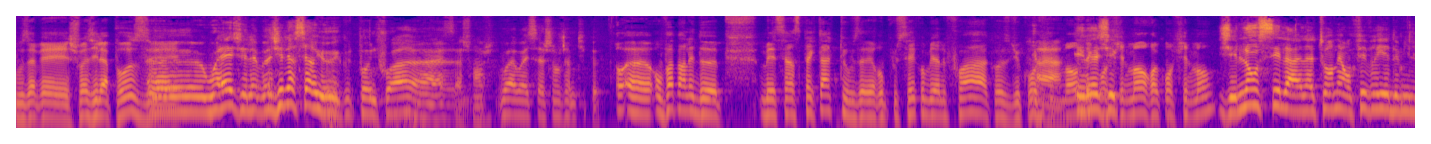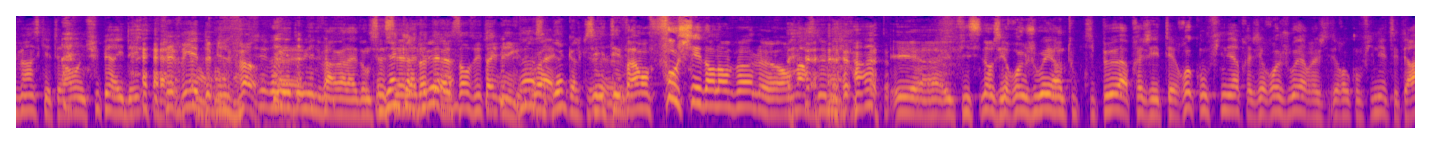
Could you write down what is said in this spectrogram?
Vous avez choisi la pose. et- Euh, ouais, j'ai l'air bah, j'ai l'air sérieux, écoute, pour une fois. euh, ça change. Ouais, ouais, ça change un petit peu. Euh, on va parler de. pff, Mais c'est un spectacle que vous avez repoussé combien de fois à cause du confinement, Et là, j'ai- déconfinement, reconfinement J'ai lancé la, la tournée en février 2020, ce qui était vraiment une super idée. Février 2020. Février 2020, voilà. Donc C'est ça, bien c'est la- le sens du timing. Ouais. c'est bien calculé. J'ai été vraiment fauché dans l'envol euh, en mars 2020. et, euh, et puis sinon, j'ai rejoué un tout petit peu. Après, j'ai été reconfiné. Après, j'ai rejoué. Après, j'ai été reconfiné, etc.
